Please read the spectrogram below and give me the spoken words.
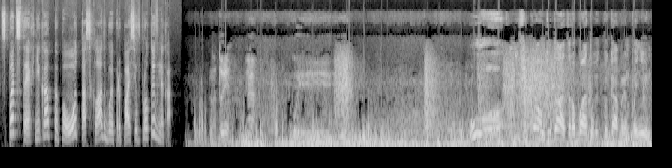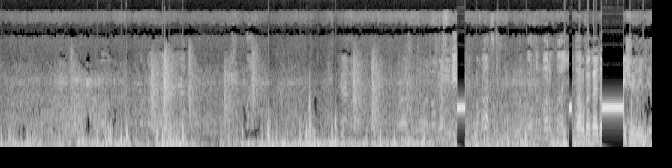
спецтехніка, ППО та склад боєприпасів противника. В натуре? Да. Ой. О, нифига, он туда отрабатывает, БК прям по ним. Там какая-то еще летит.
